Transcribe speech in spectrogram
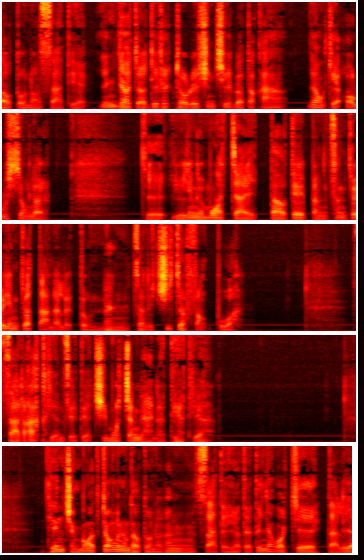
ดาวตัวนอสาเดียยังยอจะ de facto relationship แล้วตะก้ายังแกอลุชงเลยจะอยู่ยังเงมัวใจตาวเตปังช่างจะยังจดตาน่ะเลยตัวนึงจะเลยชี้จะฝังปัวสาระขยันเสียเดียจีมัวจังเลยนะเดียเทียเทียนจังมัวจงลังดาวตัวนั้นสาเดียแต่ตัวยังโอเคแต่เรีย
